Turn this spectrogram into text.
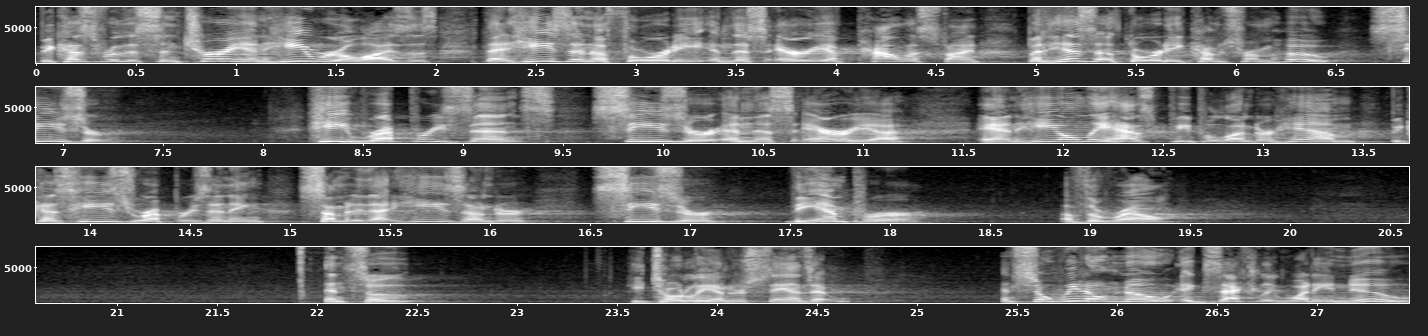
Because for the centurion, he realizes that he's an authority in this area of Palestine, but his authority comes from who? Caesar. He represents Caesar in this area, and he only has people under him because he's representing somebody that he's under, Caesar, the emperor of the realm. And so he totally understands that. And so we don't know exactly what he knew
